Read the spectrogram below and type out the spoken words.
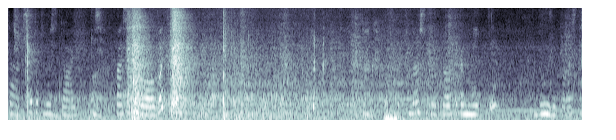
Так, що тут у нас далі? Якийсь песик робот. Так, ось така Міккі. Дуже класна.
